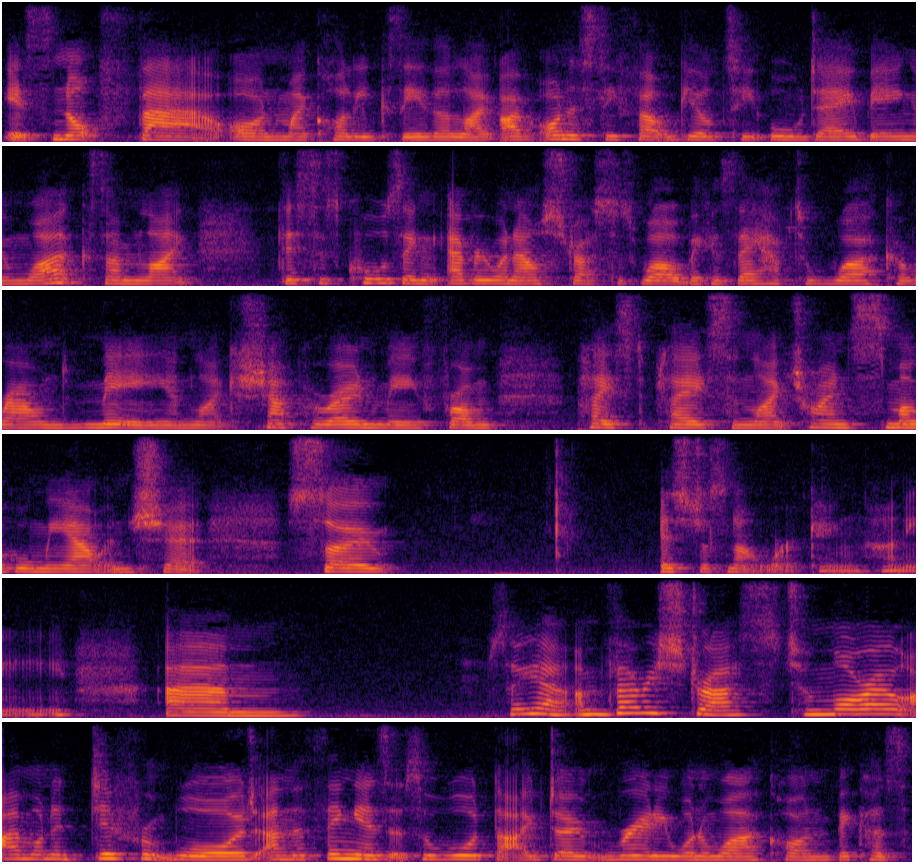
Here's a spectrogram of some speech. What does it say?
it's not fair on my colleagues either. Like I've honestly felt guilty all day being in work because I'm like this is causing everyone else stress as well because they have to work around me and like chaperone me from place to place and like try and smuggle me out and shit. So it's just not working, honey. Um, so yeah, I'm very stressed. Tomorrow I'm on a different ward and the thing is it's a ward that I don't really want to work on because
